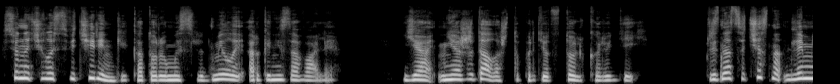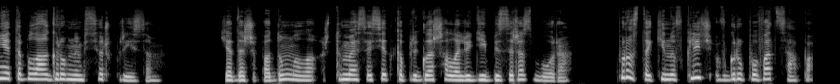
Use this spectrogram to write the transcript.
Все началось с вечеринки, которую мы с Людмилой организовали. Я не ожидала, что придет столько людей. Признаться честно, для меня это было огромным сюрпризом. Я даже подумала, что моя соседка приглашала людей без разбора, просто кинув клич в группу WhatsApp.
